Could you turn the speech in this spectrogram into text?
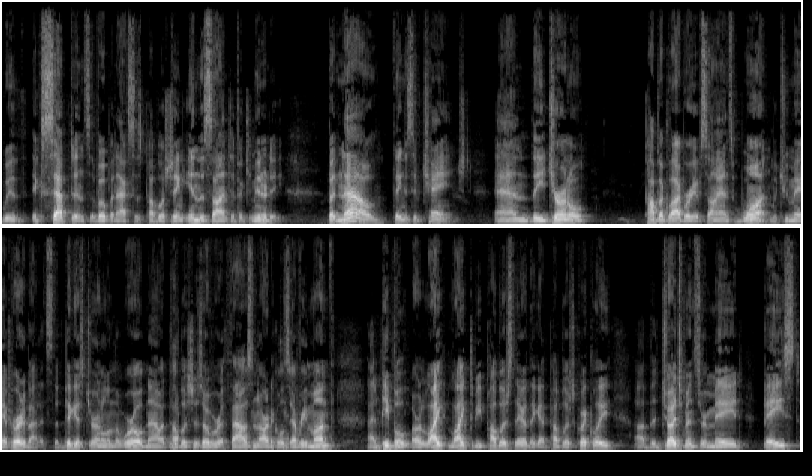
with acceptance of open access publishing in the scientific community. But now things have changed, and the journal Public Library of Science One, which you may have heard about, it's the biggest journal in the world now. It publishes over a thousand articles every month, and people are like like to be published there. They get published quickly. Uh, the judgments are made based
